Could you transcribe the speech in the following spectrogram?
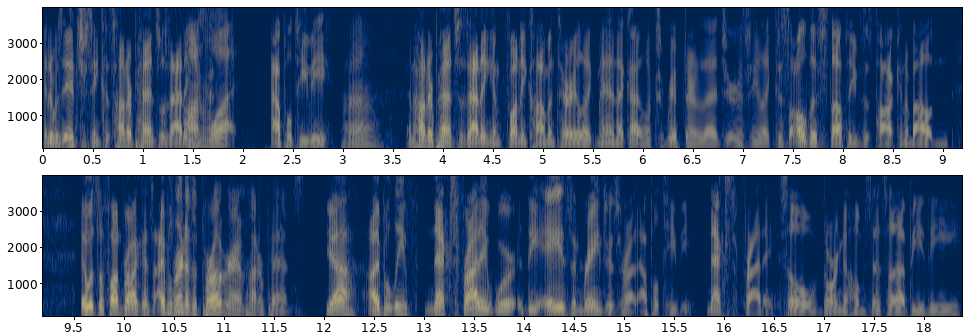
and it was interesting because Hunter Pence was adding on what Apple TV. Oh. And Hunter Pence was adding in funny commentary like, "Man, that guy looks ripped under that jersey." Like just all this stuff he was just talking about, and it was a fun broadcast. I believe, friend of the program, Hunter Pence. Yeah, I believe next Friday we're the A's and Rangers are on Apple TV next Friday. So during the home homestand, so that'd be the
